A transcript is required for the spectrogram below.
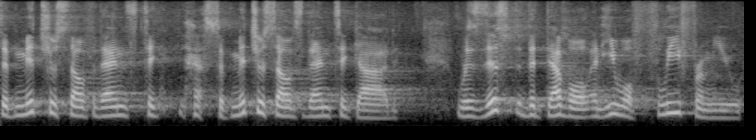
Submit yourself then to submit yourselves then to God. Resist the devil and he will flee from you.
